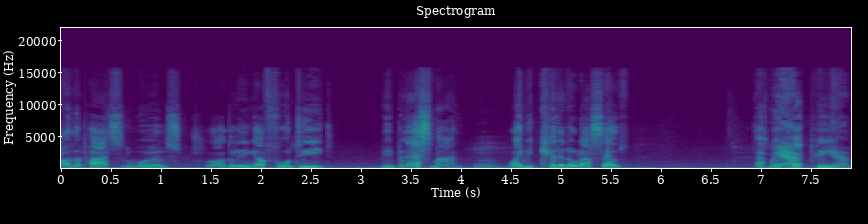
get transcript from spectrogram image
Other parts of the world struggling have food to eat. Be blessed, man. Hmm. Why we killing out ourselves? That's my Yep, pet peeve. yep.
